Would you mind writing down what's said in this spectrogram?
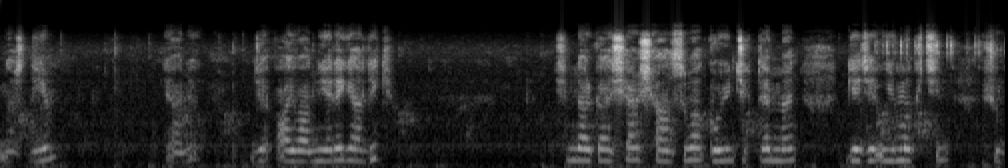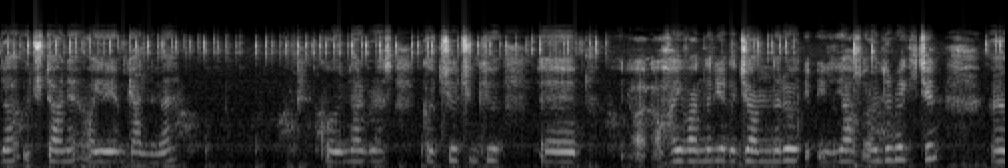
nasıl diyeyim yani hayvanlı yere geldik. Şimdi arkadaşlar şansıma koyun çıktı. Hemen gece uyumak için şurada 3 tane ayırayım kendime. Koyunlar biraz kaçıyor çünkü e, hayvanları ya da canlıları ya öldürmek için e,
